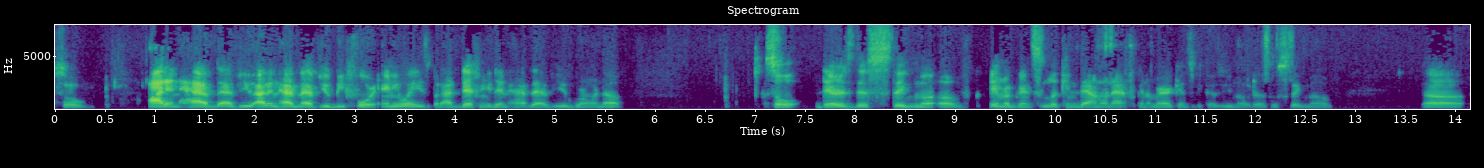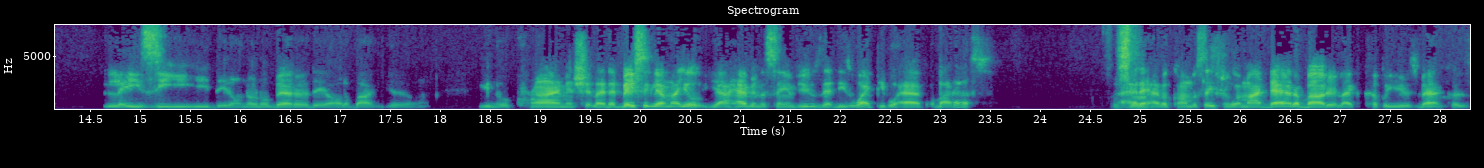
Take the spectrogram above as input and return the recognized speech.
So I didn't have that view. I didn't have that view before, anyways, but I definitely didn't have that view growing up. So there's this stigma of immigrants looking down on African Americans because you know there's a stigma of uh, lazy, they don't know no better, they all about you know, you know, crime and shit like that. Basically, I'm like, yo, y'all having the same views that these white people have about us. For I sure. had to have a conversation with my dad about it like a couple years back because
